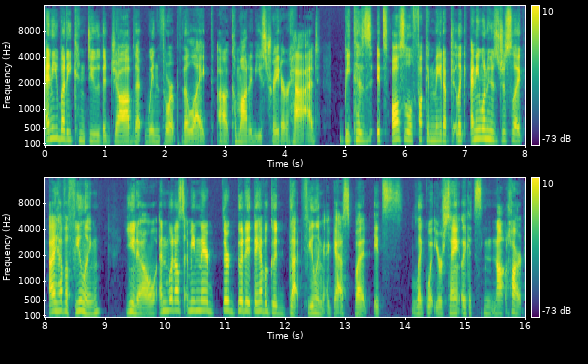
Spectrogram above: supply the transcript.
anybody can do the job that Winthorpe, the like uh, commodities trader, had because it's also a fucking made up. j- Like anyone who's just like, I have a feeling, you know. And what else? I mean, they're they're good at they have a good gut feeling, I guess. But it's like what you're saying, like it's not hard.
